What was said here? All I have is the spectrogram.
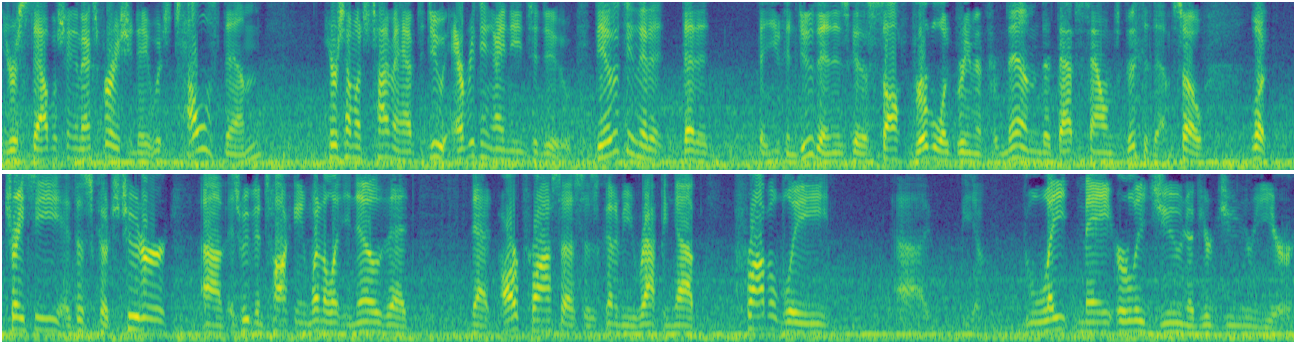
you're establishing an expiration date which tells them here's how much time I have to do everything I need to do. The other thing that it that it that you can do then is get a soft verbal agreement from them that that sounds good to them. So, look, Tracy, this is Coach Tudor. Um, as we've been talking, want to let you know that that our process is going to be wrapping up probably uh, you know late May, early June of your junior year.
